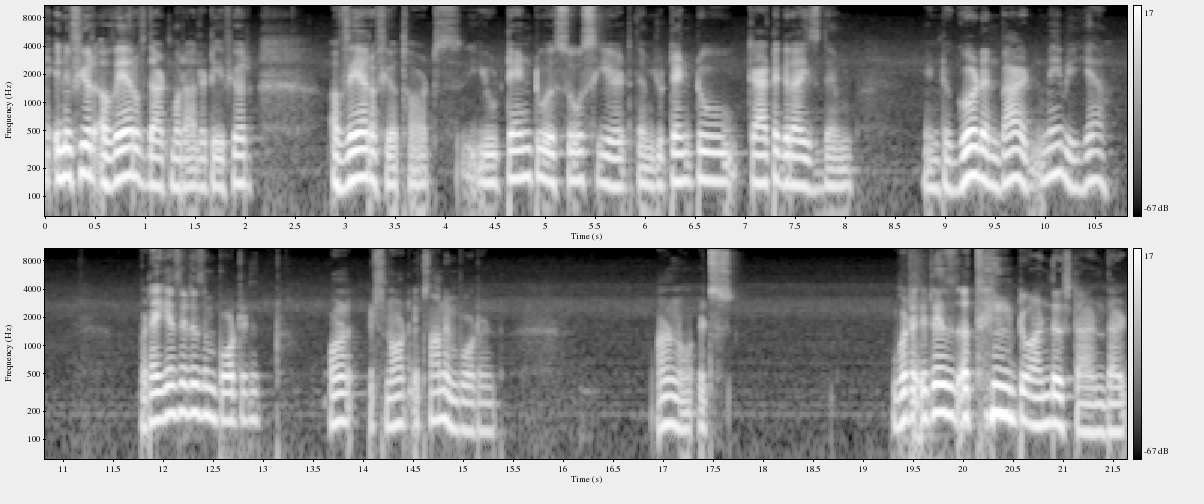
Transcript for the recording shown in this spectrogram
and if you're aware of that morality if you're aware of your thoughts you tend to associate them you tend to categorize them into good and bad maybe yeah. But i guess it is important or it's not it's unimportant. I don't know it's but it is a thing to understand that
